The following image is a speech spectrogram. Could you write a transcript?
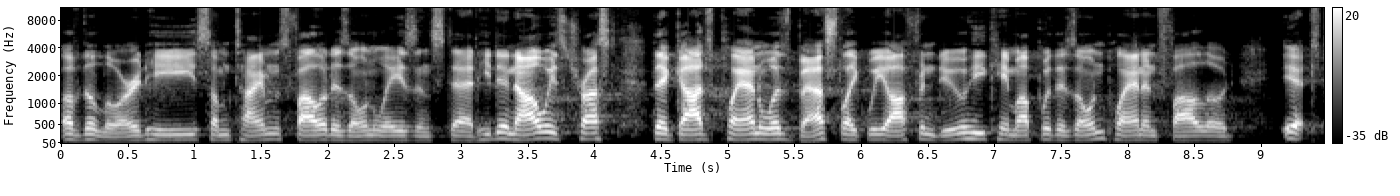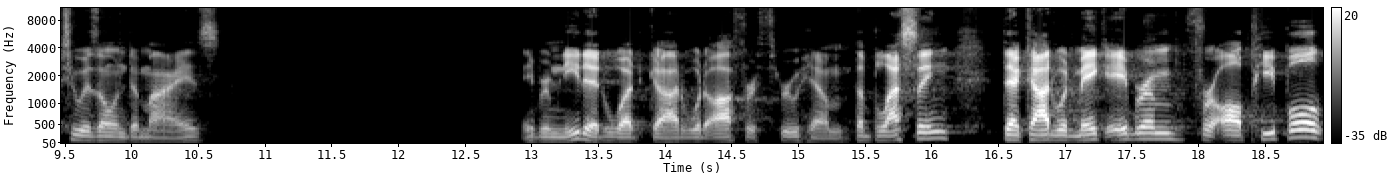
of the Lord. He sometimes followed his own ways instead. He didn't always trust that God's plan was best like we often do. He came up with his own plan and followed it to his own demise. Abram needed what God would offer through him. The blessing that God would make Abram for all people,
